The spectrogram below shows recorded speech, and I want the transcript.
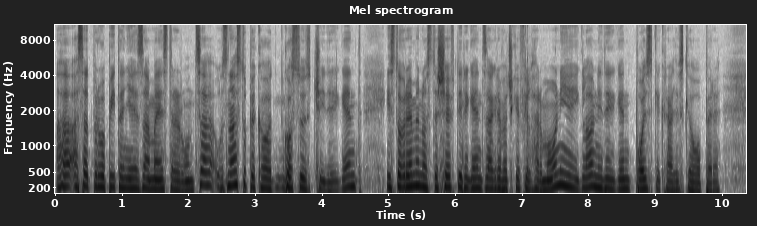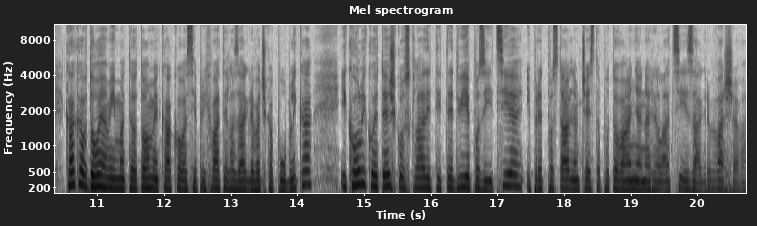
A, sad prvo pitanje je za maestra Runca. Uz nastupe kao gostujući dirigent, istovremeno ste šef dirigent Zagrebačke filharmonije i glavni dirigent Poljske kraljevske opere. Kakav dojam imate o tome kako vas je prihvatila zagrebačka publika i koliko je teško uskladiti te dvije pozicije i pretpostavljam česta putovanja na relaciji Zagreb-Varšava?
